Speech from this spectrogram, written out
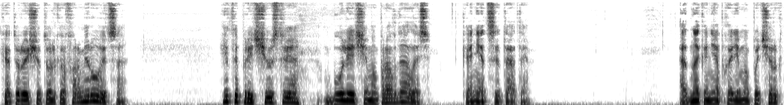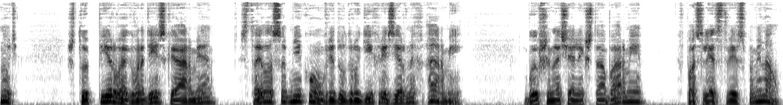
которая еще только формируется. Это предчувствие более чем оправдалось. Конец цитаты. Однако необходимо подчеркнуть, что первая гвардейская армия стояла особняком в ряду других резервных армий. Бывший начальник штаба армии впоследствии вспоминал.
